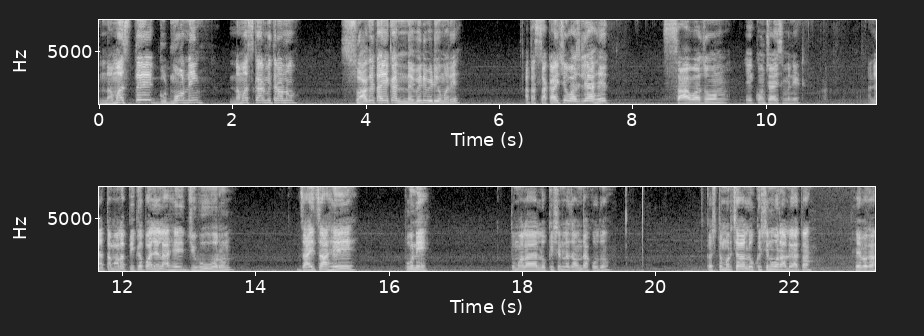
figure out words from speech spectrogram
नमस्ते गुड मॉर्निंग नमस्कार मित्रांनो. स्वागत आहे एका नवीन व्हिडिओमध्ये. आता सकाळचे वाजले आहेत सहा वाजून एकोणचाळीस मिनिट. आणि आता मला पिकअप आलेला आहे जुहूवरून. जायचं आहे पुणे. तुम्हाला लोकेशनला जाऊन दाखवतो. कस्टमरच्या लोकेशनवर आलो आहे आता. हे बघा.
